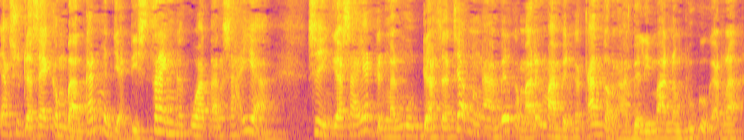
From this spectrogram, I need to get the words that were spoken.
yang sudah saya kembangkan menjadi strength kekuatan saya. Sehingga saya dengan mudah saja mengambil kemarin mampir ke kantor ngambil 5 6 buku karena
